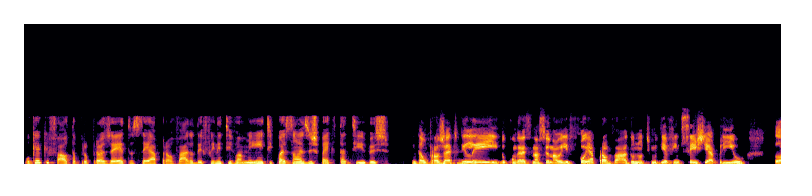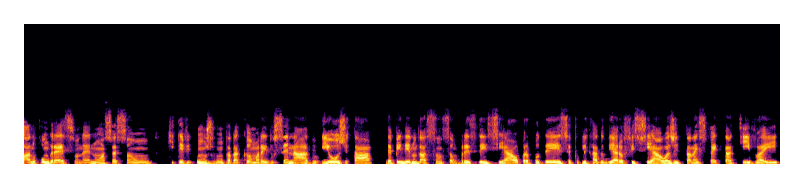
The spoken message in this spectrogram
o que é que falta para o projeto ser aprovado definitivamente e quais são as expectativas? Então, o projeto de lei do Congresso Nacional ele foi aprovado no último dia 26 de abril, lá no Congresso, né, numa sessão que teve conjunta da Câmara e do Senado, e hoje está dependendo da sanção presidencial para poder ser publicado no Diário Oficial. A gente está na expectativa aí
